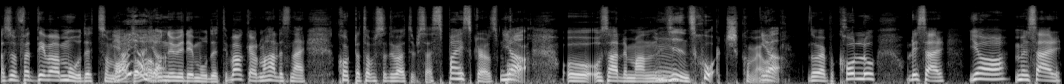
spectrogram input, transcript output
Alltså för att det var modet som var Ja, då ja, och nu är det modet tillbaka. Man hade såna här korta toppar, det var typ så Spice Girls på Ja. och, och så hade man Mm. jeansshorts kommer jag Ja. ihåg. Då var jag på kollo och det är så här, ja men så här.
